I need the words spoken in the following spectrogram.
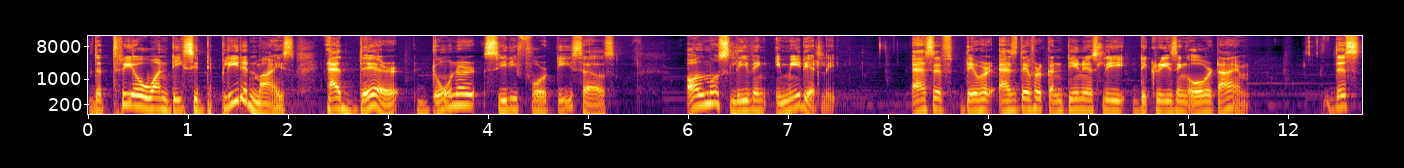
the 301 DC depleted mice had their donor CD4 T cells almost leaving immediately as if they were as they were continuously decreasing over time. This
